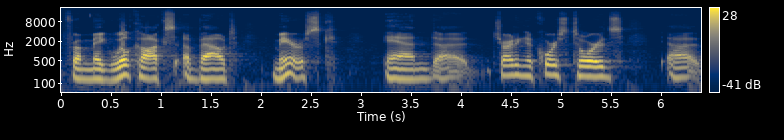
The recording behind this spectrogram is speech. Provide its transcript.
from Meg Wilcox about Maersk and uh, charting a course towards uh,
